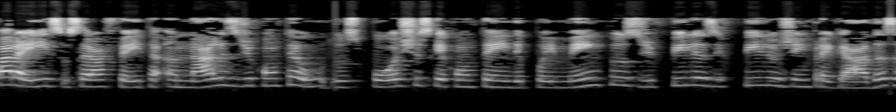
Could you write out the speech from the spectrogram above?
Para isso, será feita análise de conteúdo dos posts que contêm depoimentos de filhas e filhos de empregadas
